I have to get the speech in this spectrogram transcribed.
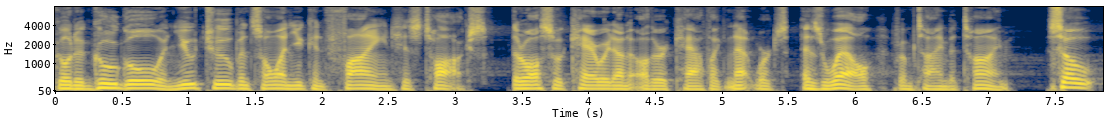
go to Google and YouTube and so on. You can find his talks. They're also carried on other Catholic networks as well from time to time. So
